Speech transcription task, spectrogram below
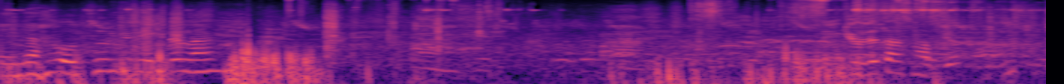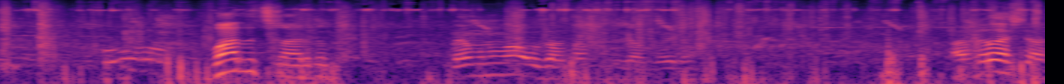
Bir otur bir bekle lan. Benim gövde tasması yok. Vardı çıkardım. Ben bunu var uzaktan tutacağım böyle. Arkadaşlar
